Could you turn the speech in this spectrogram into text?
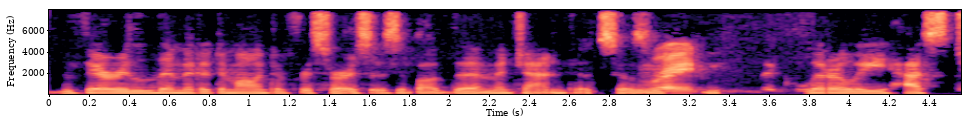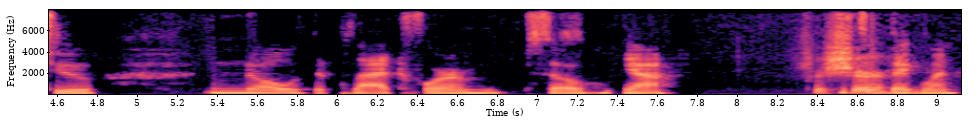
very limited amount of resources about the Magento. So right. Like literally has to know the platform. So yeah, for sure, a big one.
